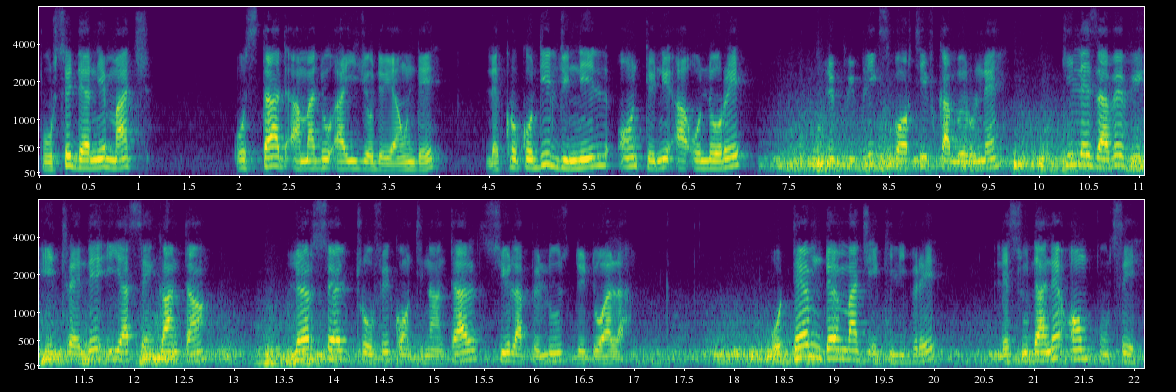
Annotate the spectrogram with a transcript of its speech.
Pour ce dernier match, au stade Amadou Aïdjo de Yaoundé, les crocodiles du Nil ont tenu à honorer le public sportif camerounais qui les avait vus entraîner il y a 50 ans leur seul trophée continental sur la pelouse de Douala. Au terme d'un match équilibré, les Soudanais ont poussé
